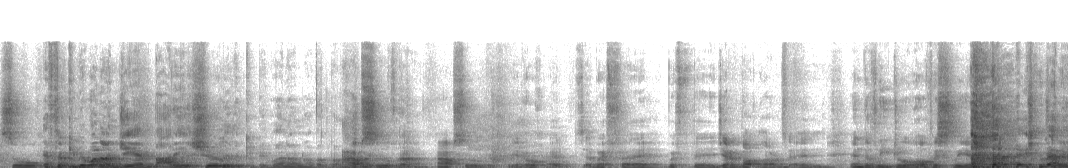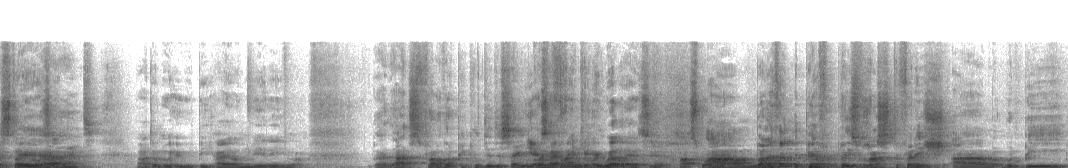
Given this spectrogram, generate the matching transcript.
so If there could be one on J.M. Barrie, surely there could be one on Robert Burns. Absolutely, Uh, absolutely. You know, it, with uh, with uh, Gerard Butler in in the lead role, obviously, and uh, Stiles, Yeah. and I don't know who would be Highland Mary or. Uh, That's for other people to decide. Yes, quite I think it, well, it is. Yeah. That's why. Um, but I think the perfect place for us to finish um, would be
